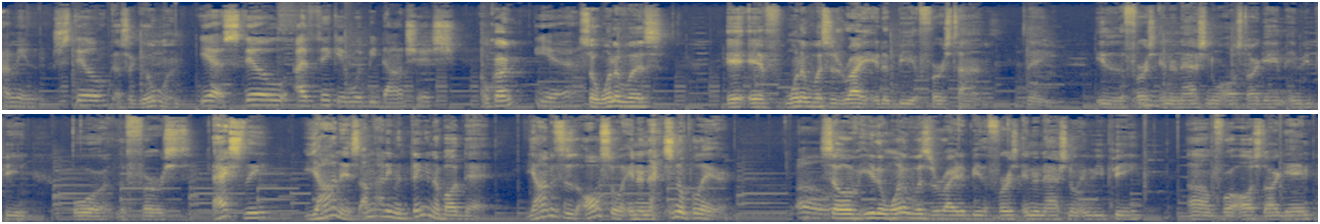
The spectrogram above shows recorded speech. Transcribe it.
I mean, still, That's a good one. yeah, still, I think it would be Doncic. Okay. Yeah, So one of us, if one of us is right, it'll be a first time thing. Either the first international All Star Game MVP or the first. Actually, Giannis. I'm not even thinking about that. Giannis is also an international player. Oh, So if either one of us is right, it'd be the first international MVP um, for an All Star game,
